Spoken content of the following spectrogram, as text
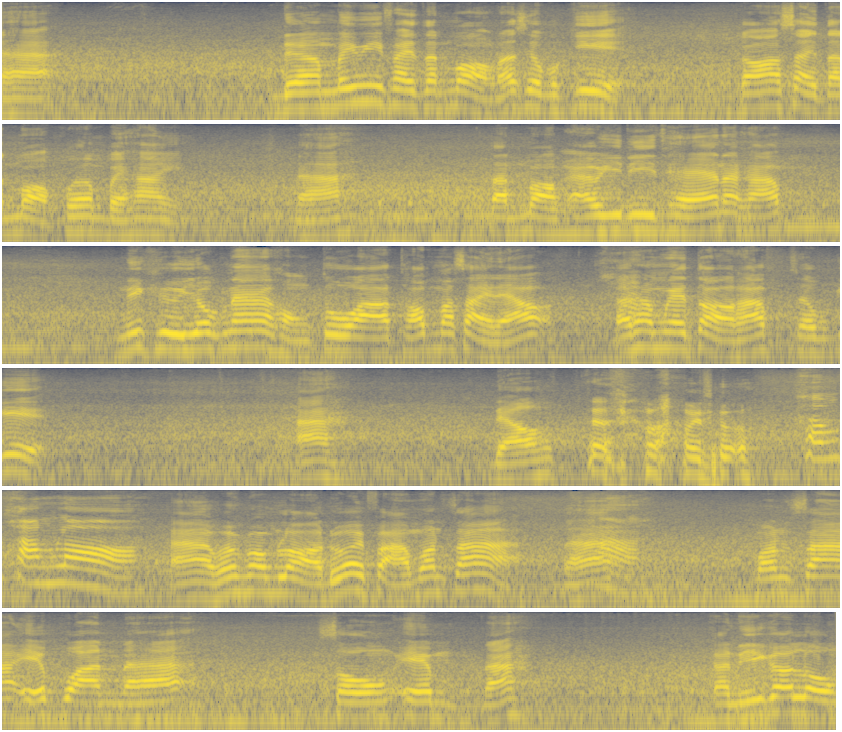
นะฮะ เดิมไม่มีไฟตัดหมอกนะเซลปกี้ ก็ใส่ตัดหมอกเพิ่มไปให้นะ ตัดหมอก LED แท้นะครับ นี่คือยกหน้าของตัวท็อปมาใส่แล้ว แล้วทำไงต่อครับเซลปกี้ อะเดี๋ยวจะเราไปดู เพิ่มความหล่อ อ่า เพิ่มความหล่อด้วยฝามอนซ่านะฮะค่ะมอนซ่า F1 นะฮะ ทรง M นะคันนี้ก็ลง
